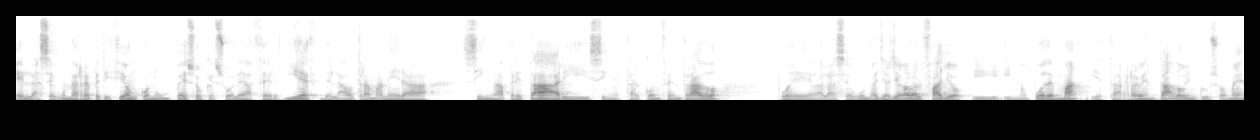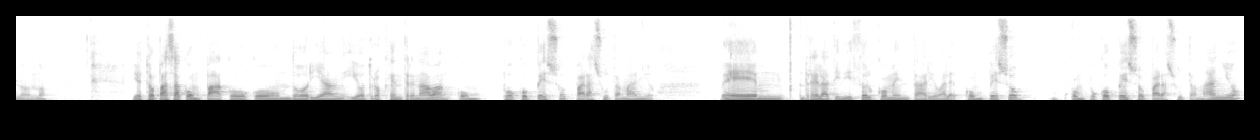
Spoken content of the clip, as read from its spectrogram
en la segunda repetición con un peso que suele hacer 10 de la otra manera sin apretar y sin estar concentrado, pues a la segunda ya has llegado al fallo y, no puedes más y estás reventado, incluso menos, ¿no? Y esto pasa con Paco, con Dorian y otros que entrenaban con poco peso para su tamaño. Em, relativizo el comentario, ¿vale? Con peso, con poco peso para su tamaño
